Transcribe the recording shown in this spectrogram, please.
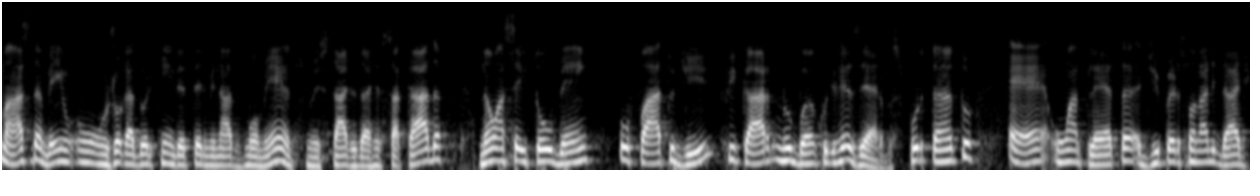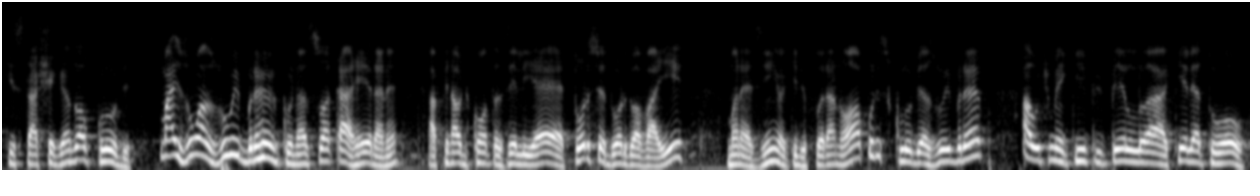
mas também um jogador que em determinados momentos, no estádio da ressacada, não aceitou bem o fato de ficar no banco de reservas. Portanto, é um atleta de personalidade que está chegando ao clube. Mais um azul e branco na sua carreira, né? Afinal de contas, ele é torcedor do Havaí, manezinho aqui de Florianópolis, clube azul e branco a última equipe pela que ele atuou,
